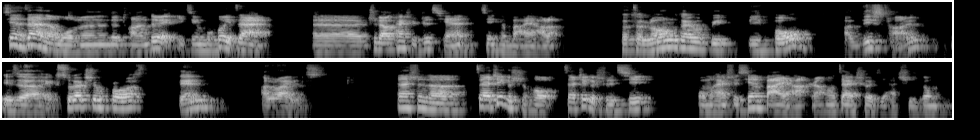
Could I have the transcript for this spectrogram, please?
现在呢，我们的团队已经不会在呃治疗开始之前进行拔牙了。 But a long time be before, at this time, is a extraction first, then aligners. 但是呢，在这个时候，在这个时期，我们还是先拔牙，然后再设计牙齿移动。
